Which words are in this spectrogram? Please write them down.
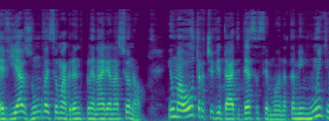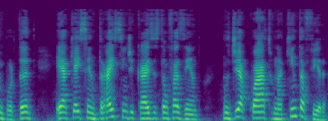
É via Zoom, vai ser uma grande plenária nacional. E uma outra atividade dessa semana, também muito importante, é a que as centrais sindicais estão fazendo. No dia 4, na quinta-feira,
